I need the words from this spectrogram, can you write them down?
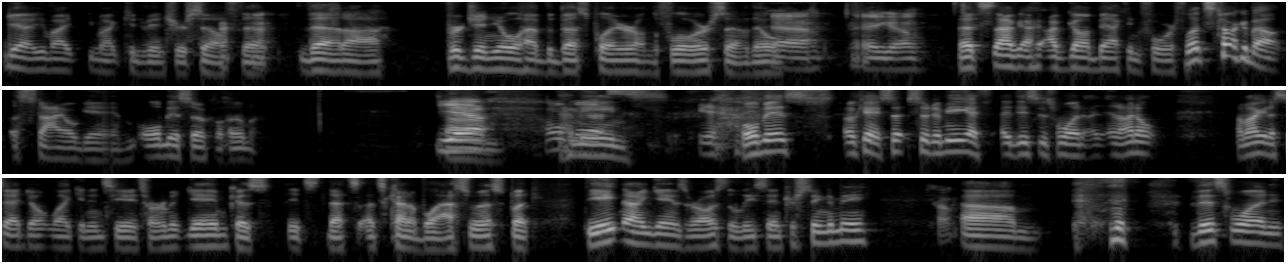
Yeah, you might you might convince yourself that that uh, Virginia will have the best player on the floor, so they'll. Yeah, there you go. That's I've I've gone back and forth. Let's talk about a style game: Ole Miss, Oklahoma. Yeah, um, Ole I mean, yeah, Ole Miss. Okay, so so to me, I, this is one, and I don't I'm not going to say I don't like an NCAA tournament game because it's that's that's kind of blasphemous. But the eight nine games are always the least interesting to me. Um, this one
